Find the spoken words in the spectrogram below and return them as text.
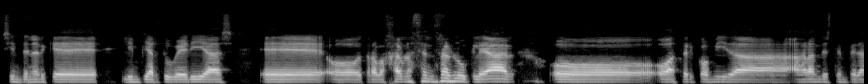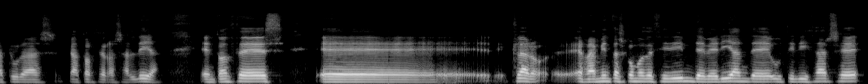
sin tener que limpiar tuberías eh, o trabajar en una central nuclear o, hacer comida a grandes temperaturas 14 horas al día. Entonces, eh, claro, herramientas como Decidim deberían de utilizarse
